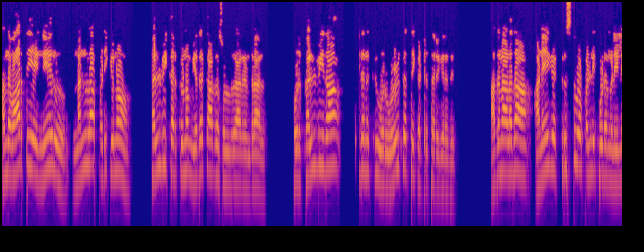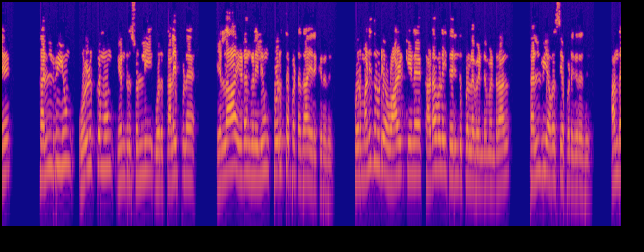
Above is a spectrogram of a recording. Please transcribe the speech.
அந்த வார்த்தையை நேரு நல்லா படிக்கணும் கல்வி கற்கணும் எதற்காக சொல்கிறார் என்றால் ஒரு கல்விதான் மனிதனுக்கு ஒரு ஒழுக்கத்தை கற்றுத்தருகிறது. அதனால தான் அநேக கிறிஸ்துவ பள்ளிக்கூடங்களிலே கல்வியும் ஒழுக்கமும் என்று சொல்லி ஒரு தலைப்புல எல்லா இடங்களிலும் பொருத்தப்பட்டதா இருக்கிறது. ஒரு மனிதனுடைய வாழ்க்கையில கடவுளை தெரிந்து கொள்ள வேண்டும் என்றால் கல்வி அவசியப்படுகிறது. அந்த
